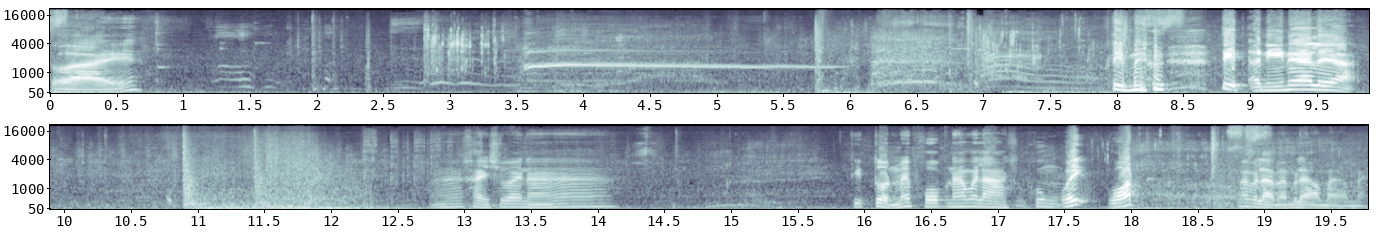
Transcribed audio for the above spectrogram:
สวย ติดไม่ติดอันนี้แน่เลยอะใครช่วยนะ ติดตรวจไม่พบนะเวลาพุ่งเฮ้ยวอตไม่เป็นไรไม่เป็นไรเอาใหม่เอาใหม่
